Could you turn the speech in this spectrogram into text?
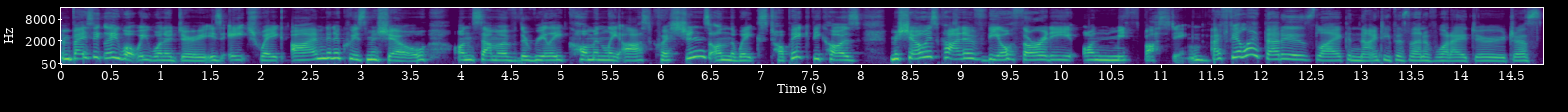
And basically, what we want to do is each week, I'm going to quiz Michelle on some of the really commonly asked questions on the week's topic because Michelle is kind of the authority on myth busting. I feel like that is like 90% of what I do, just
